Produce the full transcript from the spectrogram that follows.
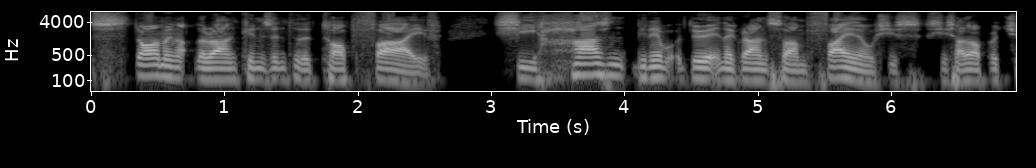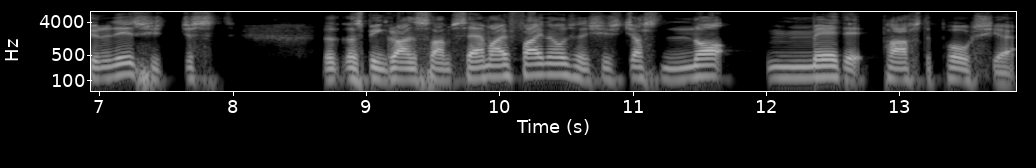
storming up the rankings into the top five, she hasn't been able to do it in the Grand Slam final. She's she's had opportunities. She's just there- there's been Grand Slam semi-finals, and she's just not made it past the post yet.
